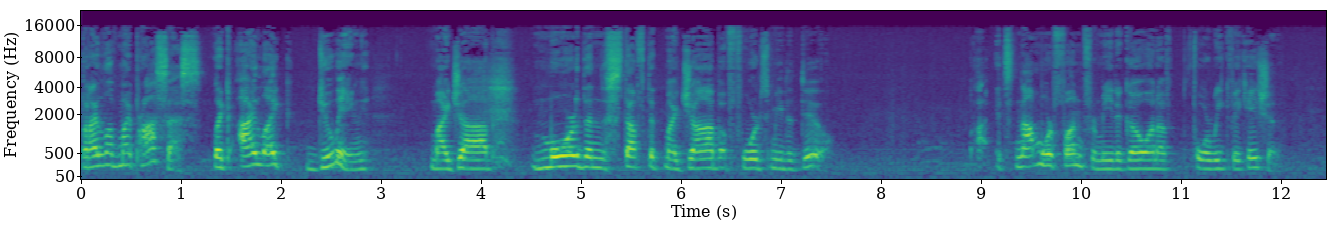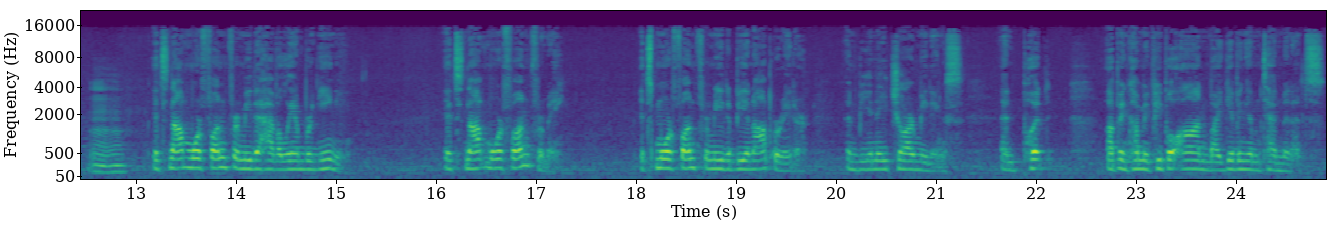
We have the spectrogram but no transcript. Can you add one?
but I love my process. Like, I like doing my job more than the stuff that my job affords me to do it's not more fun for me to go on a four week vacation. Mm-hmm. It's not more fun for me to have a Lamborghini. It's not more fun for me. It's more fun for me to be an operator and be in HR meetings and put up and coming people on by giving them 10 minutes.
